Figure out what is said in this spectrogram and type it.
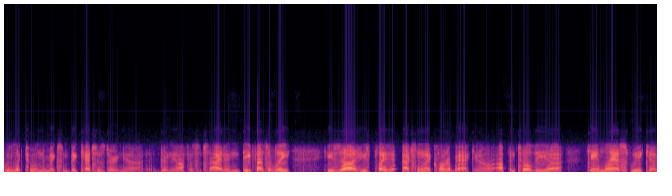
we look to him to make some big catches during uh, during the offensive side. And defensively, he's uh, he's played excellent at cornerback. You know, up until the uh, game last week, uh,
